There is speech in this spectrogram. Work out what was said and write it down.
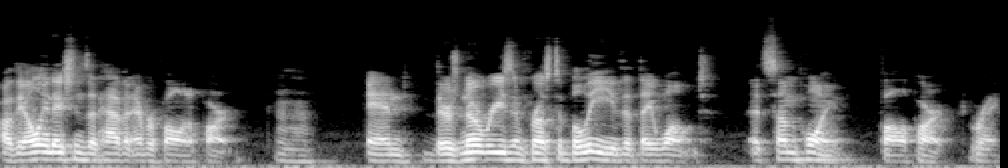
are the only nations that haven't ever fallen apart. Mm-hmm. And there's no reason for us to believe that they won't at some point fall apart. Right.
